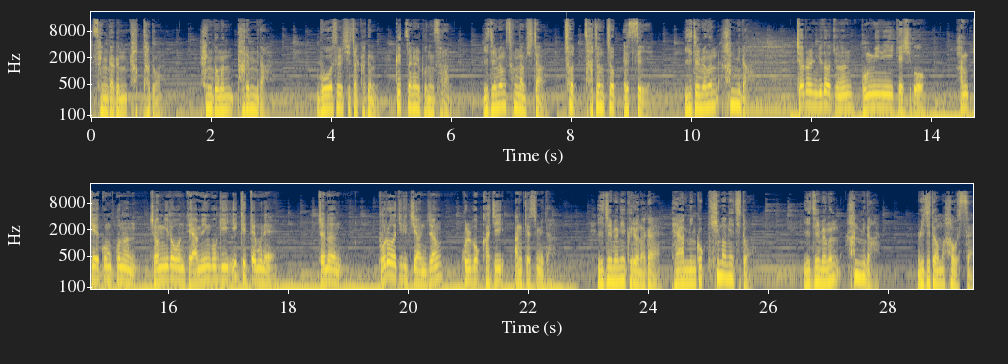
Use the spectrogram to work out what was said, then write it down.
생각은 같아도 행동은 다릅니다. 무엇을 시작하든 끝장을 보는 사람. 이재명 성남시장 첫 자전적 에세이. 이재명은 합니다. 저를 믿어주는 국민이 계시고 함께 꿈꾸는 정의로운 대한민국이 있기 때문에 저는 부러질지언정 굴복하지 않겠습니다. 이재명이 그려나갈 대한민국 희망의 지도. 이재명은 합니다. 위즈덤 하우스.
